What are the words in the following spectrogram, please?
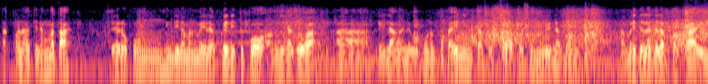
takpan natin ang mata. Pero kung hindi naman mailap, ganito po ang ginagawa. Ah, kailangan ay huwag mo nang pakainin tapos uh, pasunurin habang ah, may daladalang pagkain.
